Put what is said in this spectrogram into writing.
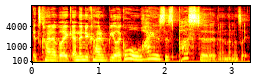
it's kind of like, and then you kind of be like, oh, why is this busted? And then it's like,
